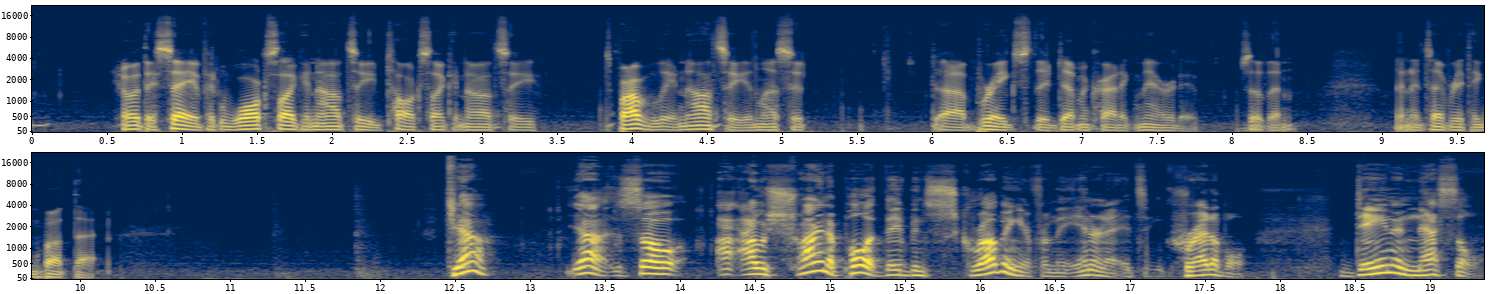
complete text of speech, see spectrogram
You know what they say? If it walks like a Nazi, talks like a Nazi, it's probably a Nazi unless it uh, breaks the democratic narrative. So then, then it's everything but that. Yeah, yeah. So I, I was trying to pull it. They've been scrubbing it from the internet. It's incredible. Dana Nessel,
